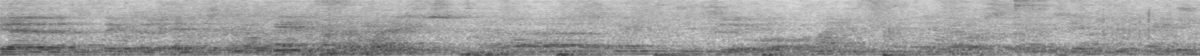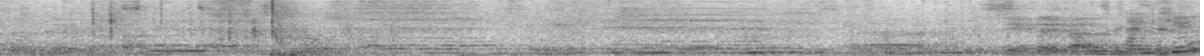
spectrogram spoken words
Yeah, I think there's. Thank you.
